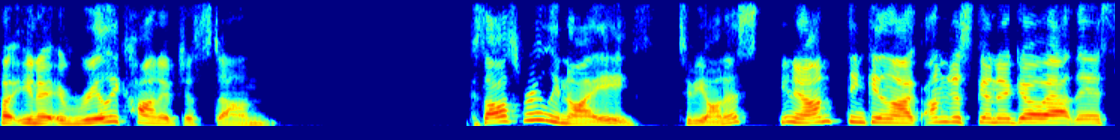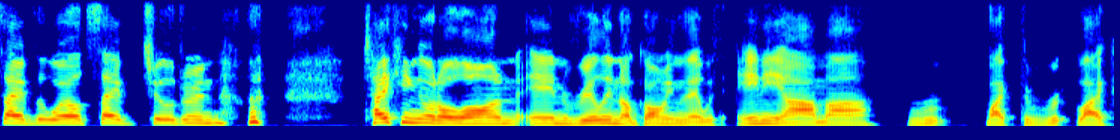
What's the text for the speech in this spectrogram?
but you know, it really kind of just um because I was really naive, to be honest. You know, I'm thinking like I'm just gonna go out there, save the world, save children. taking it all on and really not going there with any armor like the like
